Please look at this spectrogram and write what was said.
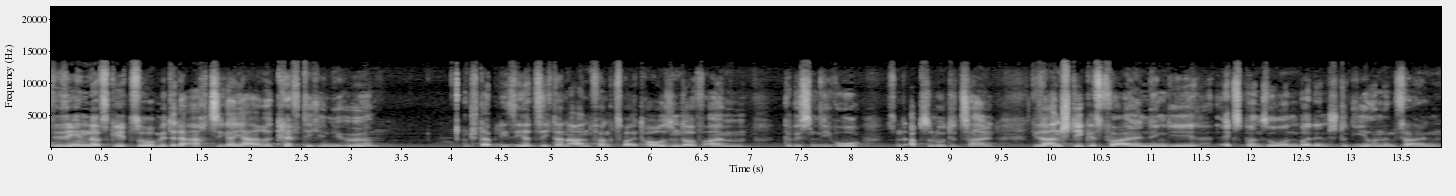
Sie sehen, das geht so Mitte der 80er Jahre kräftig in die Höhe und stabilisiert sich dann Anfang 2000 auf einem gewissen Niveau. Das sind absolute Zahlen. Dieser Anstieg ist vor allen Dingen die Expansion bei den Studierendenzahlen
